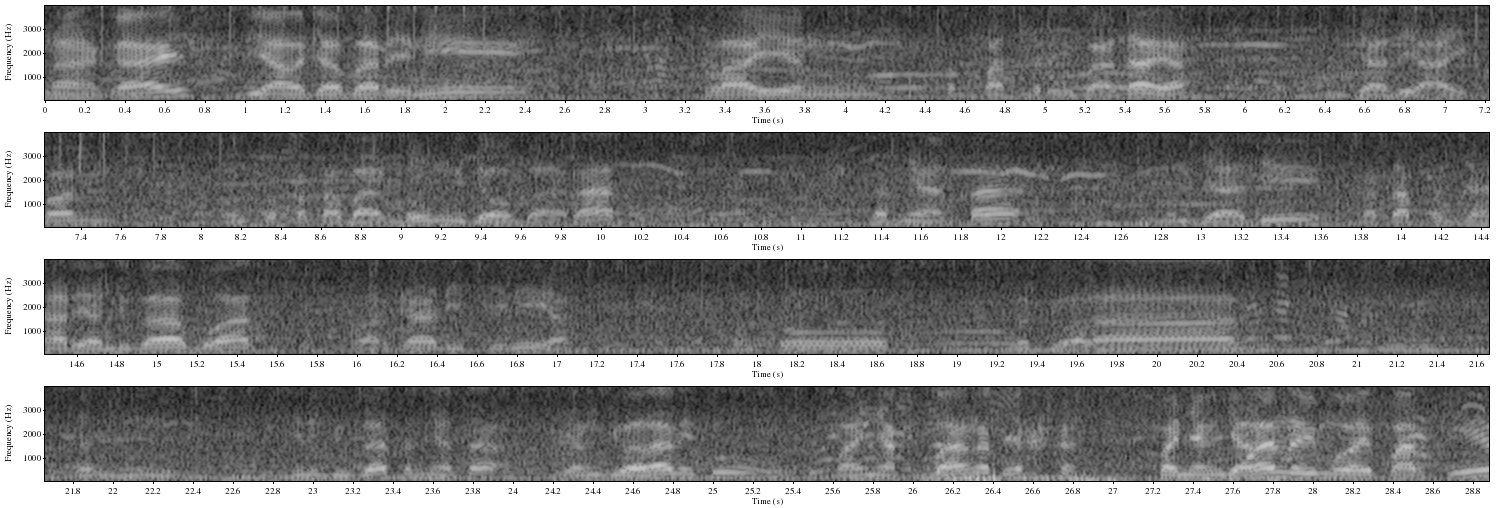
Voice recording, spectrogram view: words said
Nah guys, di Al Jabar ini selain tempat beribadah ya, menjadi ikon untuk kota Bandung di Jawa Barat, ternyata menjadi mata pencaharian juga buat warga di sini ya, untuk berjualan. Dan di sini juga ternyata yang jualan itu banyak banget ya, panjang jalan dari mulai parkir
